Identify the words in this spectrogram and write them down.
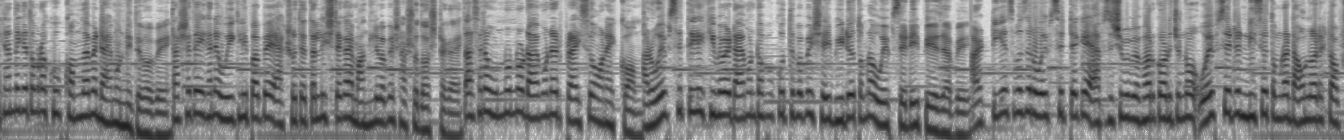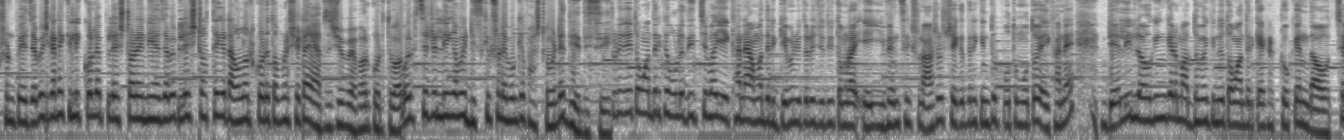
এখান থেকে তোমরা খুব কম দামে ডায়মন্ড নিতে পাবে তার সাথে এখানে উইকলি পাবে একশো তেতাল্লিশ টাকায় মান্থলি পাবে সাতশো দশ টাকায়। তাছাড়া অন্য অন্য ডায়মন্ডের প্রাইসও অনেক কম। আর ওয়েবসাইট থেকে কীভাবে ডায়মন্ড টপ করতে পারবে, সেই ভিডিও তোমরা ওয়েবসাইটেই পেয়ে যাবে। আর টিএস বাজার ওয়েবসাইটটাকে অ্যাপস হিসেবে ব্যবহার করার জন্য ওয়েবসাইটের নিচে তোমরা ডাউনলোড একটা অপশন পেয়ে যাবে। সেখানে ক্লিক করলে প্লে স্টোরে নিয়ে যাবে। প্লে স্টোর থেকে ডাউনলোড করে তোমরা সেটা অ্যাপস হিসেবে ব্যবহার করতে পারো। ওয়েবসাইটের লিঙ্ক আমি ডিসক্রিপশন এবং ফার্স্ট কমেন্টে দিয়ে দিচ্ছি যদি তোমাদেরকে বলে দিচ্ছি ভাই, এখানে আমাদের গেমের ভিতরে যদি তোমরা এই ইভেন্ট সেকশন আসো, সেক্ষেত্রে কিন্তু প্রথমত এখানে ডেলি লগিং এর মাধ্যমে কিন্তু তোমাদেরকে একটা টোকেন দেওয়া হচ্ছে।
